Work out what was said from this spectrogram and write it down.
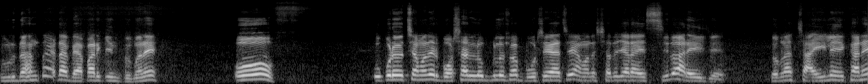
দুর্দান্ত একটা ব্যাপার কিন্তু মানে ও উপরে হচ্ছে আমাদের বসার লোকগুলো সব বসে আছে, আমাদের সাথে যারা এসেছিল, আর এই যে তোমরা চাইলে এখানে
